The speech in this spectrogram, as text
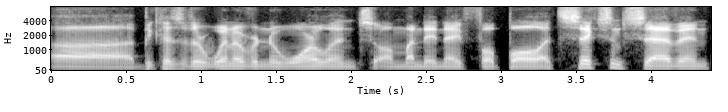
uh, because of their win over New Orleans on Monday Night Football at six and seven.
